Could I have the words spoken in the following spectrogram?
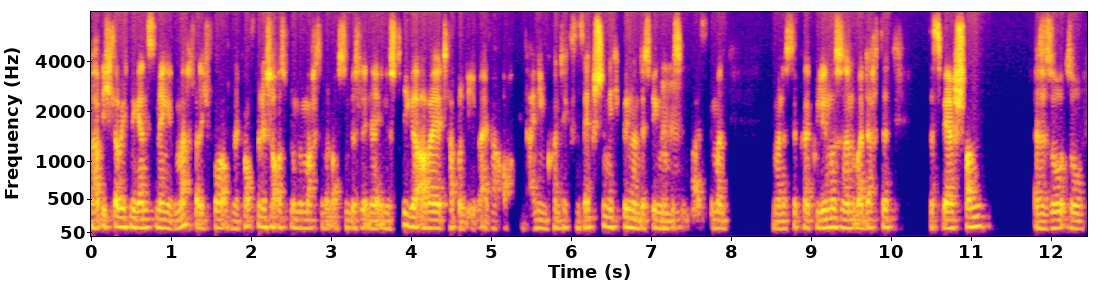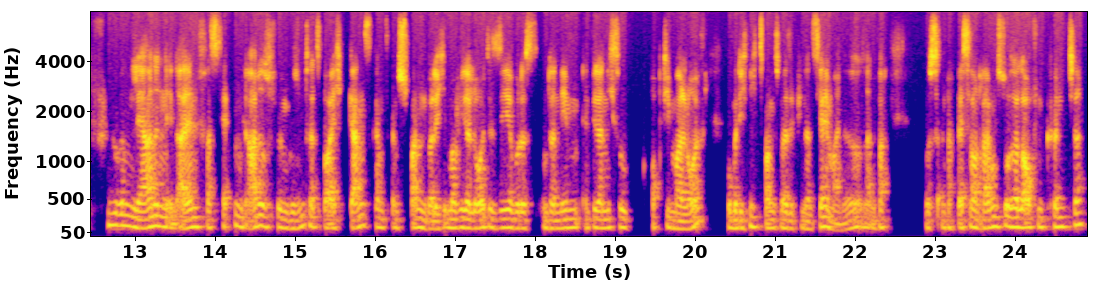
habe ich, glaube ich, eine ganze Menge gemacht, weil ich vorher auch eine kaufmännische Ausbildung gemacht habe und auch so ein bisschen in der Industrie gearbeitet habe und eben einfach auch in einigen Kontexten selbstständig bin und deswegen mhm. ein bisschen weiß, wie man, wie man das so kalkulieren muss und dann immer dachte, das wäre schon, also so, so führen, lernen in allen Facetten, gerade so für den Gesundheitsbereich ganz, ganz, ganz spannend, weil ich immer wieder Leute sehe, wo das Unternehmen entweder nicht so optimal läuft, womit ich nicht zwangsweise finanziell meine, sondern einfach, wo es einfach besser und reibungsloser laufen könnte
